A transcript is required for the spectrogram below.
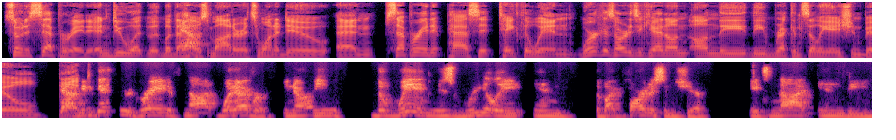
So to separate it and do what what the Yeah. House moderates want to do, and separate it, pass it, take the win, work as hard as you can on on the the reconciliation bill. Yeah, I mean, to get through, great. If not, whatever. You know, I mean, the win is really in the bipartisanship. It's not in the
